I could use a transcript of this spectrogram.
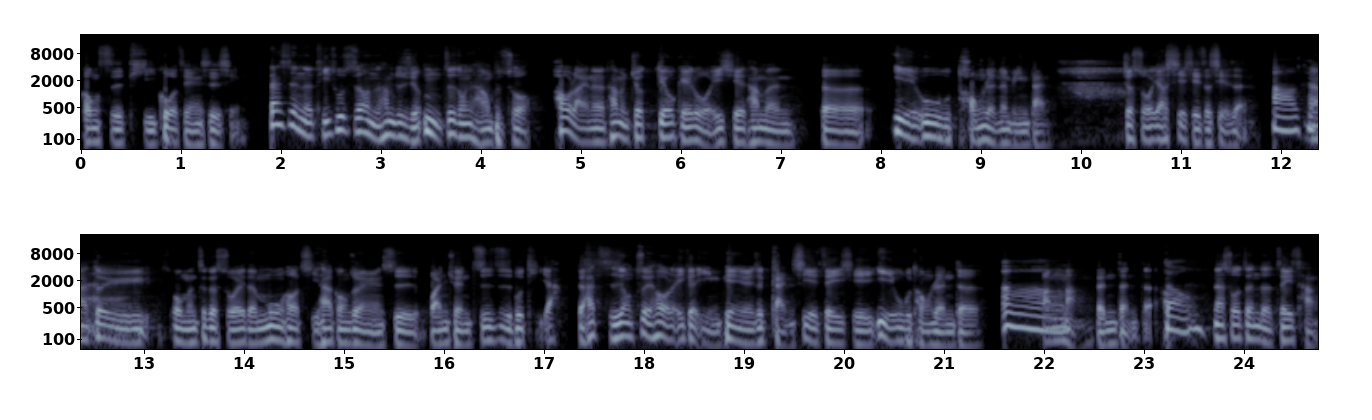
公司提过这件事情，但是呢，提出之后呢，他们就觉得，嗯，这东西好像不错。后来呢，他们就丢给了我一些他们的业务同仁的名单，就说要谢谢这些人。Okay. 那对于我们这个所谓的幕后其他工作人员是完全只字不提啊。对，他只是用最后的一个影片，也是感谢这一些业务同仁的帮忙等等的。懂、嗯。那说真的，这一场。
